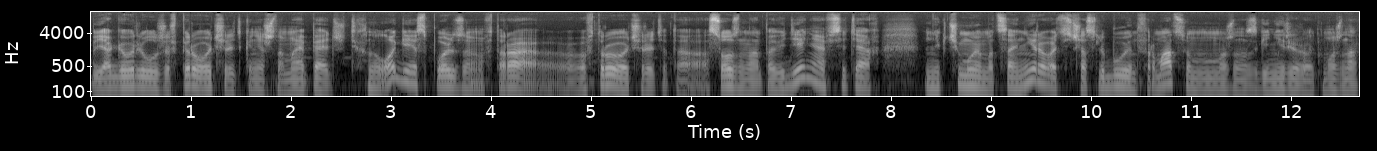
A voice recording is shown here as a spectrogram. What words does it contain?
я говорил уже, в первую очередь, конечно, мы опять же технологии используем. Вторая, во вторую очередь, это осознанное поведение в сетях, ни к чему эмоционировать. Сейчас любую информацию можно сгенерировать, можно,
